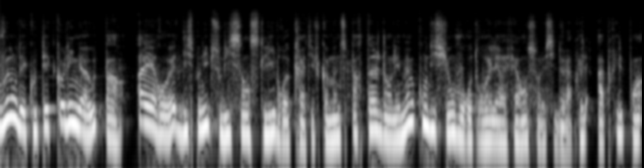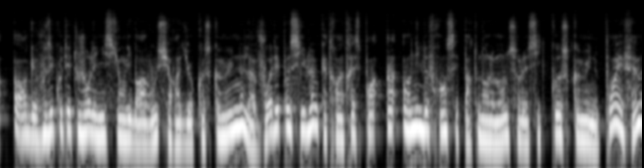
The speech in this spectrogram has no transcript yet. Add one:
Nous venons d'écouter Calling Out par Aerohead, disponible sous licence libre Creative Commons partage dans les mêmes conditions. Vous retrouverez les références sur le site de l'April, april.org. Vous écoutez toujours l'émission Libre à vous sur Radio Cause Commune, la voix des possibles, 93.1 en Ile-de-France et partout dans le monde sur le site causecommune.fm.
